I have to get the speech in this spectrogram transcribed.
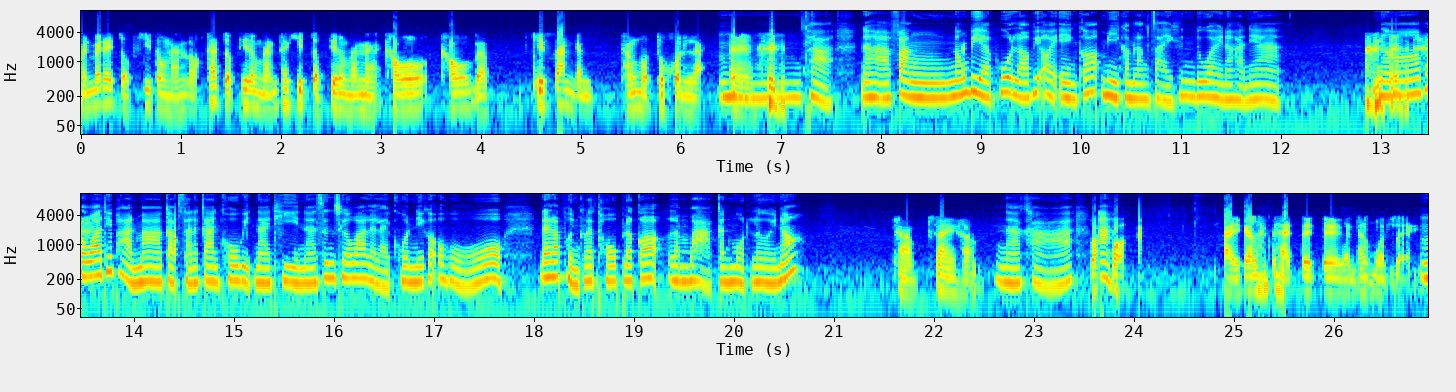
มันไม่ได้จบที่ตรงนั้นหรอก ถ้าจบที่ตรงนั้น ถ้าคิดจบที่ตรงนั้นน่ะเขาเขาแบบคิดสั้นกันทั้งหมดทุกคนแหละอืเออมค่ะนะคะ ฟังน้องเบียร์พูดแล้วพี่ออยเองก็มีกำลังใจขึ้นด้วยนะคะ เนี่ย เนาะเพราะว่าที่ผ่านมากับสถานการณ์โควิด -19 นะ ซึ่งเชื่อว่าหลาย ๆ คนนี่ก็โอ้โห ได้รับผลกระทบแล้วก็ลำบากกันหมดเลยเนาะครับ ใช่ครับ นะคะว่าอะเพราะใครก็แล้วแต่จะเจอกันทั้งหมดเลย อื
